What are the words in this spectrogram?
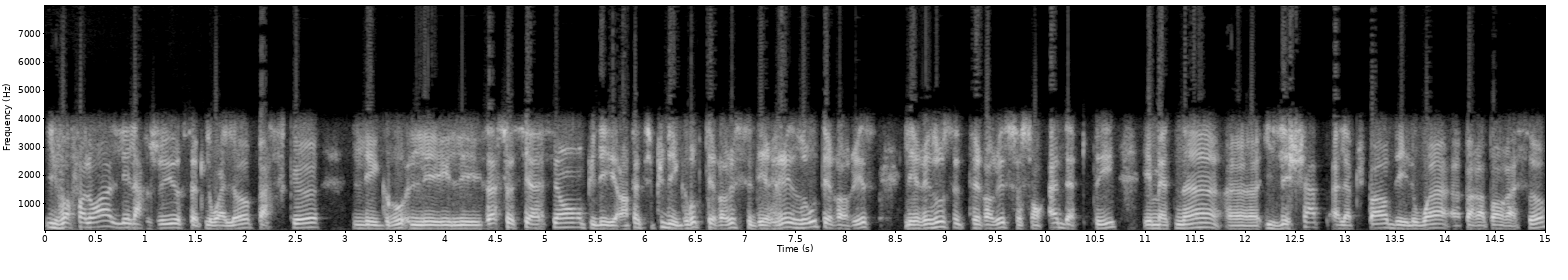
Il va falloir l'élargir cette loi-là parce que les, les, les associations, puis les, en fait, c'est plus des groupes terroristes, c'est des réseaux terroristes. Les réseaux terroristes se sont adaptés et maintenant, euh, ils échappent à la plupart des lois euh, par rapport à ça.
